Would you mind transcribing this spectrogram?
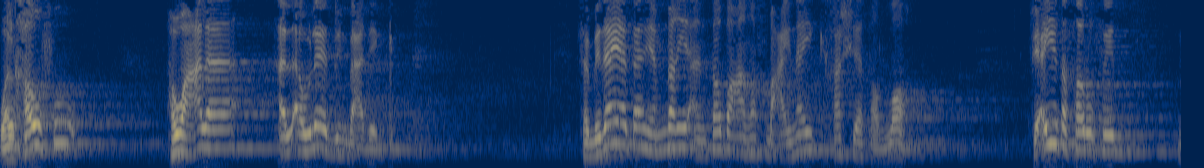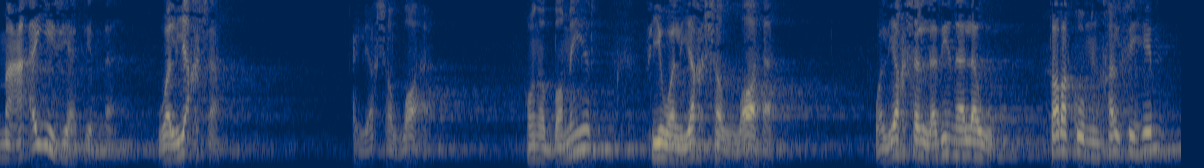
والخوف هو على الأولاد من بعدك. فبداية ينبغي أن تضع نصب عينيك خشية الله. في أي تصرف مع أي جهة ما. وليخشى. أي يخشى الله. هنا الضمير في وليخشى الله. وليخشى الذين لو تركوا من خلفهم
